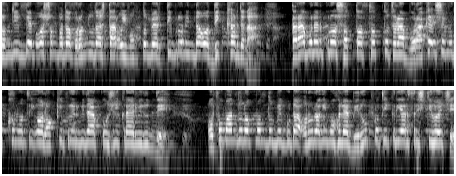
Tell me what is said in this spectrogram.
সঞ্জীব দেব ও সম্পাদক রঞ্জু দাস তার ওই মন্তব্যের তীব্র নিন্দা ও ধিক্ষার জানান তারা বলেন, কোনো সত্য তথ্য ছাড়া বরাকে এসে মুখ্যমন্ত্রী ও লক্ষ্মীপুরের বিধায়ক কৌশিক রায়ের বিরুদ্ধে অপমানজনক মন্তব্যে গোটা অনুরাগী মহলে বিরূপ প্রতিক্রিয়ার সৃষ্টি হয়েছে।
